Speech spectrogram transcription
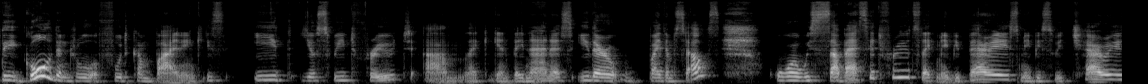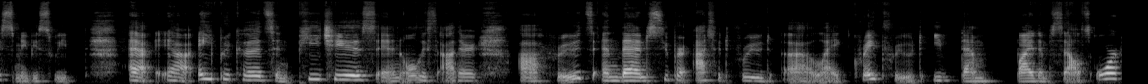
the golden rule of food combining is eat your sweet fruit, um, like again bananas, either by themselves or with subacid fruits like maybe berries, maybe sweet cherries, maybe sweet uh, uh, apricots and peaches and all these other uh, fruits, and then super acid fruit uh, like grapefruit, eat them by themselves or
